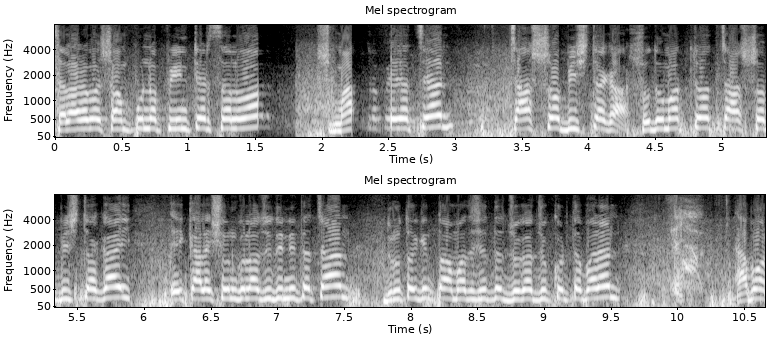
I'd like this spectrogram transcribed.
সালোয়ার সম্পূর্ণ প্রিন্টের সালোয়ার মাত্র পেয়ে যাচ্ছেন চারশো বিশ টাকা। শুধুমাত্র চারশো বিশ টাকায় এই কালেকশনগুলো যদি নিতে চান, দ্রুত কিন্তু আমাদের সাথে যোগাযোগ করতে পারেন। এবং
